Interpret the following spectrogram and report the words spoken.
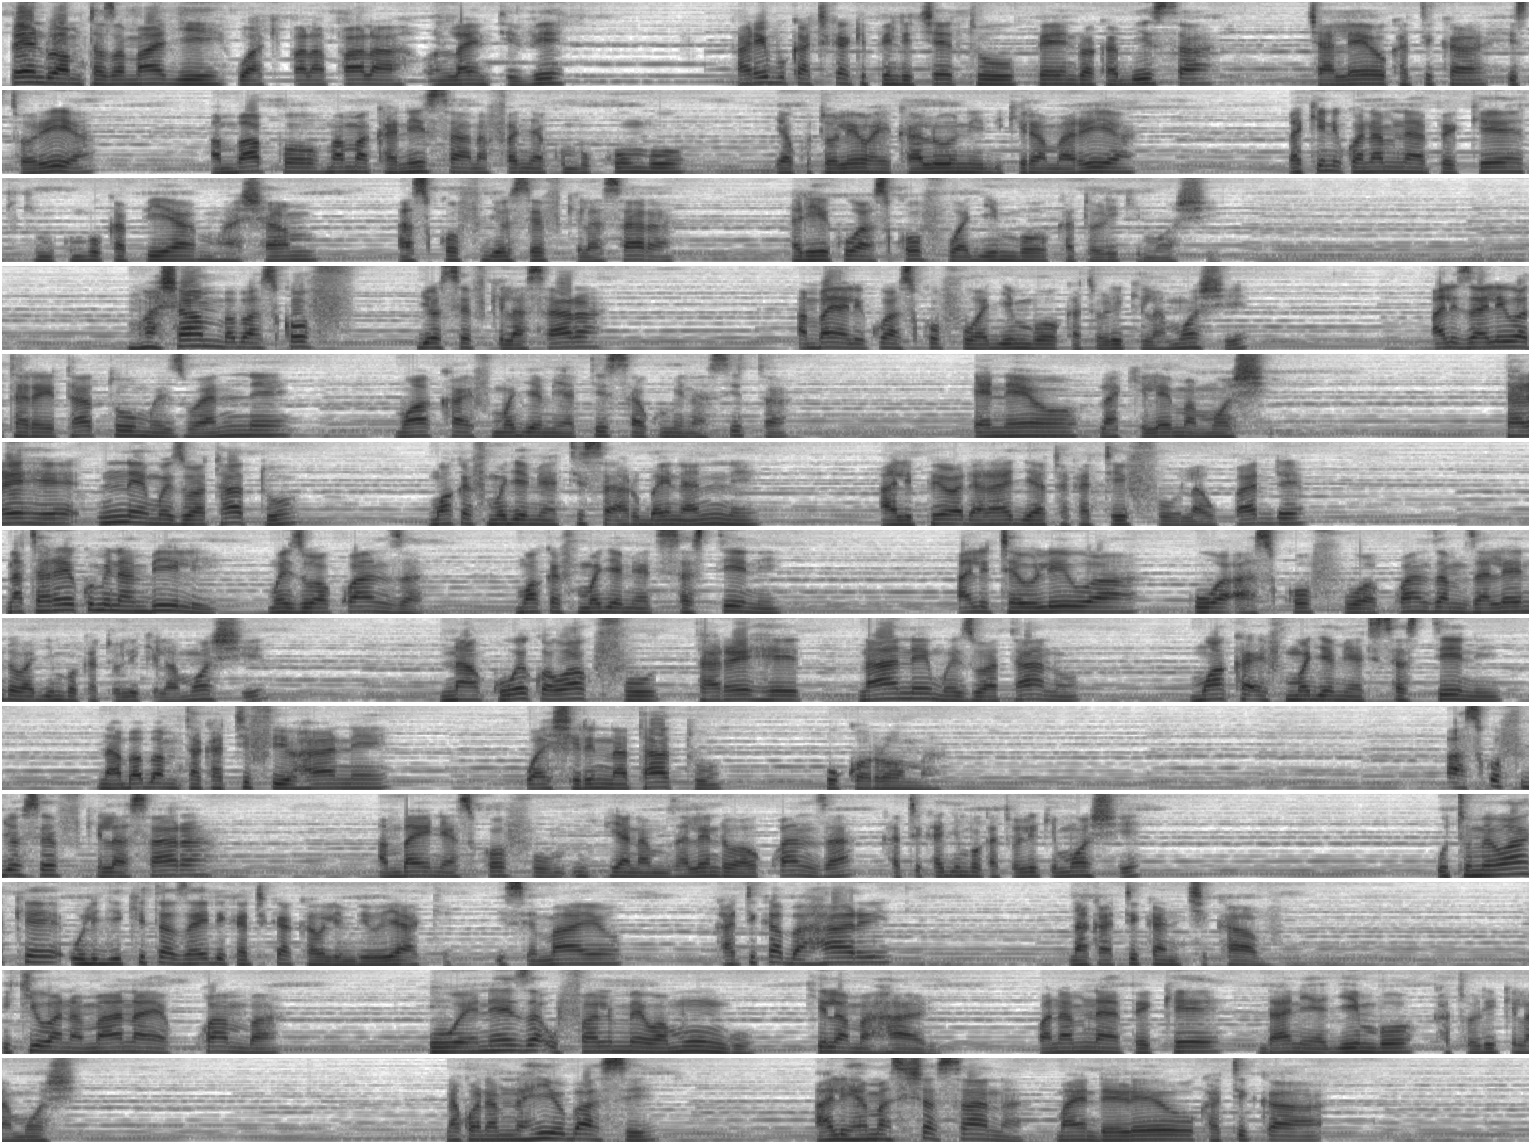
Mpendwa mtazamaji wa Kipalapala Online TV, karibu katika kipindi chetu pendwa kabisa cha leo katika historia, ambapo mama kanisa anafanya kumbukumbu ya kutolewa hekaluni Bikira Maria, lakini kwa namna ya pekee tukimkumbuka pia Mhashamu Askofu Joseph Kilasara aliyekuwa askofu wa jimbo Katoliki Moshi. Mhashamu Baba Askofu Joseph Kilasara ambaye alikuwa askofu wa jimbo Katoliki la Moshi alizaliwa tarehe tatu mwezi wa nne mwaka 1916 eneo la Kilema Moshi. Tarehe nne mwezi wa tatu mwaka 1944 alipewa daraja takatifu la upade na tarehe kumi na mbili mwezi wa kwanza mwaka 1960 aliteuliwa kuwa askofu wa kwanza mzalendo wa jimbo Katoliki la Moshi na kuwekwa wakfu tarehe nane mwezi wa tano mwaka 1960 na Baba Mtakatifu Yohane wa 23 huko Roma. Askofu Joseph Kilasara ambaye ni askofu mpya na mzalendo wa kwanza katika jimbo Katoliki Moshi, utume wake ulijikita zaidi katika kauli mbiu yake isemayo katika bahari na katika nchi kavu, ikiwa na maana ya kwamba hueneza ufalme wa Mungu kila mahali kwa namna ya pekee ndani ya jimbo Katoliki la Moshi. Na kwa namna hiyo basi alihamasisha sana maendeleo katika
